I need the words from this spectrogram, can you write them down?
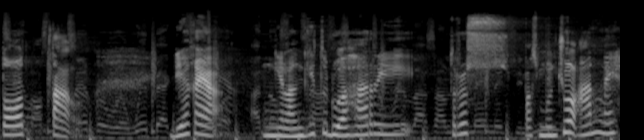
Total. Dia kayak ngilang gitu dua hari. Terus pas muncul aneh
